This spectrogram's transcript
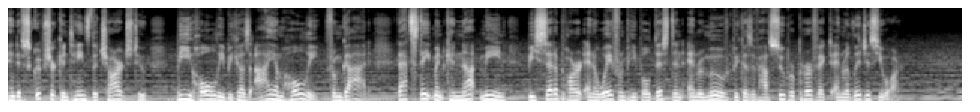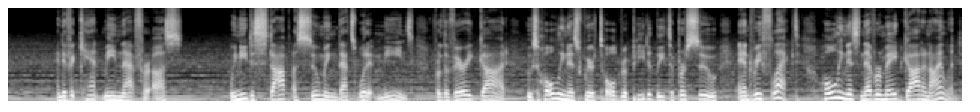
And if Scripture contains the charge to be holy because I am holy from God, that statement cannot mean be set apart and away from people, distant and removed because of how super perfect and religious you are. And if it can't mean that for us, we need to stop assuming that's what it means for the very God whose holiness we're told repeatedly to pursue and reflect. Holiness never made God an island,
